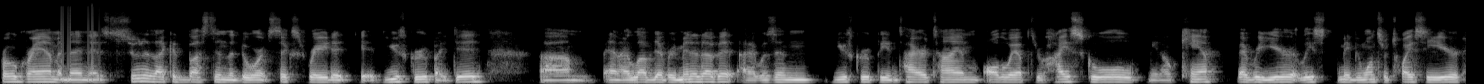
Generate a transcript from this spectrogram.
program, and then as soon as I could bust in the door at sixth grade at, at youth group, I did. Um, and I loved every minute of it. I was in youth group the entire time, all the way up through high school. You know, camp every year, at least maybe once or twice a year,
